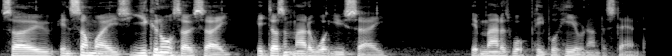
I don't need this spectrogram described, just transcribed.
So in some ways, you can also say, it doesn't matter what you say, it matters what people hear and understand.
